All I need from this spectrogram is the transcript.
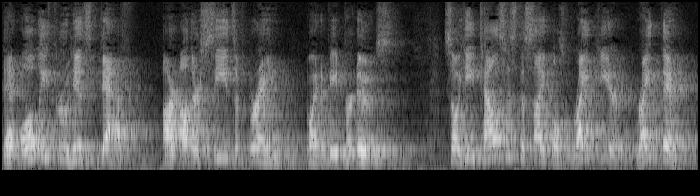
That only through his death are other seeds of grain going to be produced? So he tells his disciples right here, right there,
